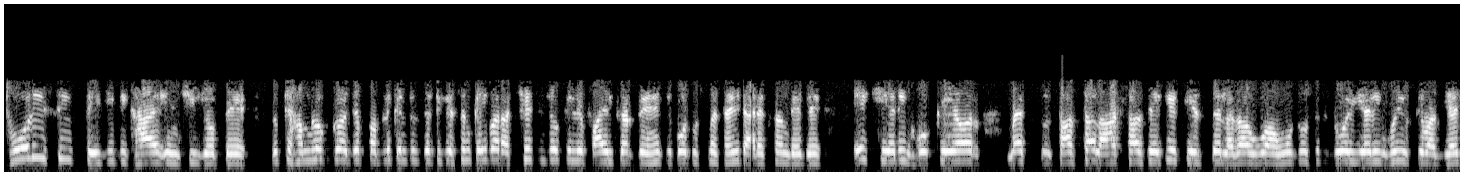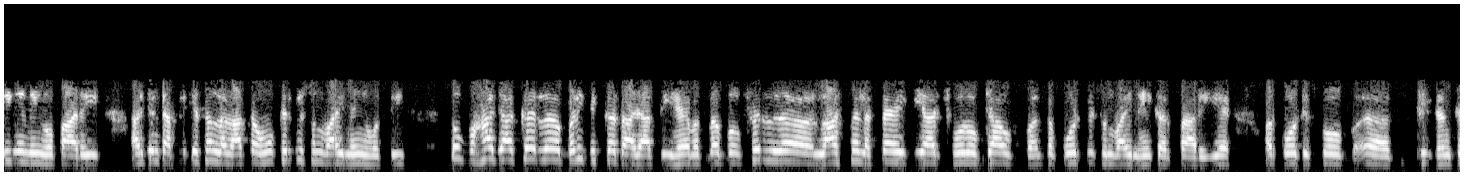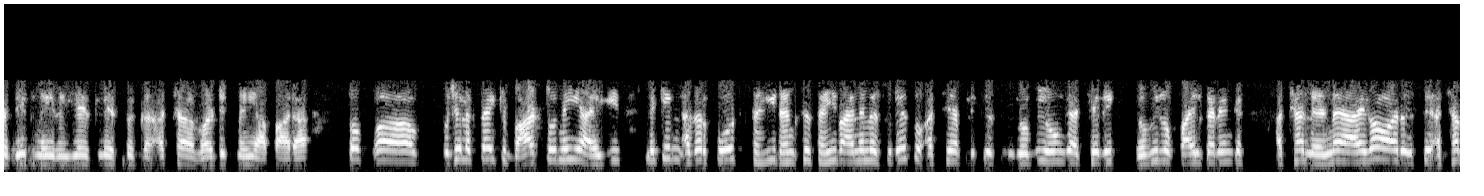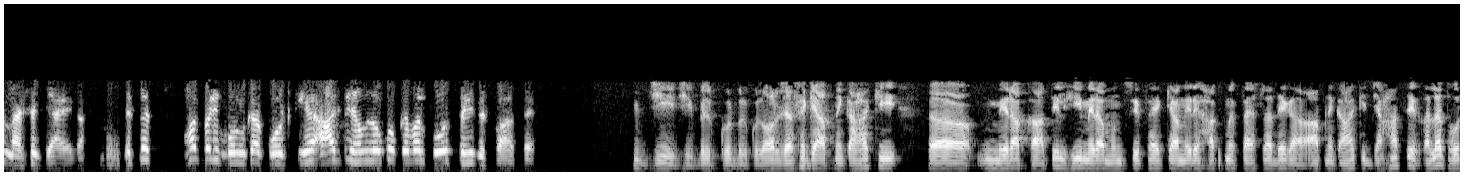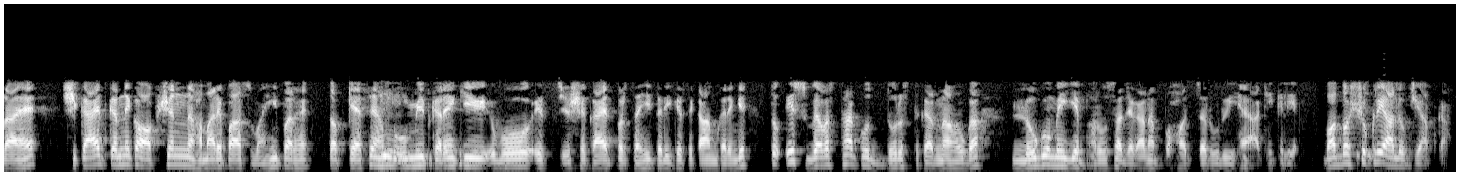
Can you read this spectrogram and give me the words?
थोड़ी सी तेज़ी दिखाए इन चीज़ों पे, क्योंकि हम लोग जब पब्लिक इन्वेस्टिगेशन कई बार अच्छे चीज़ों के लिए फ़ाइल करते हैं कि कोर्ट उसमें सही डायरेक्शन दे दे, एक हियरिंग होके और मैं सात साल, आठ साल से एक एक केस पे लगा हुआ हूँ, दूसरी दो हियरिंग हुई, उसके बाद हियरिंग नहीं हो पा रही। अर्जेंट एप्लीकेशन लगाता हूँ, फिर भी सुनवाई नहीं होती। तो वहाँ जाकर बड़ी दिक्कत आ जाती है मतलब फिर लास्ट में लगता है कि यार छोड़ो, क्या मतलब कोर्ट भी सुनवाई नहीं कर पा रही है और कोर्ट इसको ठीक ढंग से देख नहीं रही है, इसलिए इस पर अच्छा वर्डिक नहीं आ पा रहा। तो मुझे लगता है कि बाढ़ तो नहीं आएगी लेकिन अगर कोर्ट सही ढंग से सही मायने में सुने तो अच्छे एप्लीकेशन जो भी होंगे अच्छे रिक जो भी लोग फ़ाइल करेंगे अच्छा निर्णय आएगा और इससे अच्छा मैसेज आएगा। इसमें बहुत बड़ी भूमिका कोर्ट की है। आज भी हम लोग को केवल कोर्ट पे ही विश्वास है। जी जी बिल्कुल बिल्कुल। और जैसे कि आपने कहा कि आ, मेरा कातिल ही मेरा मुंसिफ है क्या मेरे हक में फैसला देगा? आपने कहा कि जहाँ से गलत हो रहा है शिकायत करने का ऑप्शन हमारे पास वहीं पर है। तो अब कैसे हम उम्मीद करें कि वो इस शिकायत पर सही तरीके से काम करेंगे? तो इस व्यवस्था को दुरुस्त करना होगा। लोगों में ये भरोसा जगाना बहुत ज़रूरी है आगे के लिए। बहुत बहुत शुक्रिया आलोक जी आपका।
